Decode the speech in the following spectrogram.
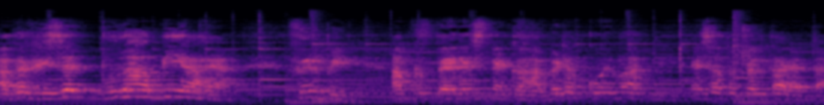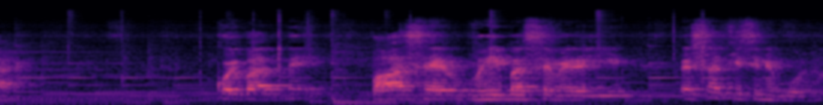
अगर रिज़ल्ट बुरा भी आया, फिर भी आपके पेरेंट्स ने कहा, बेटा, कोई बात नहीं, ऐसा तो चलता रहता है। कोई बात नहीं, पास है, वही बस है मेरे लिए। ऐसा किसी ने बोला।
